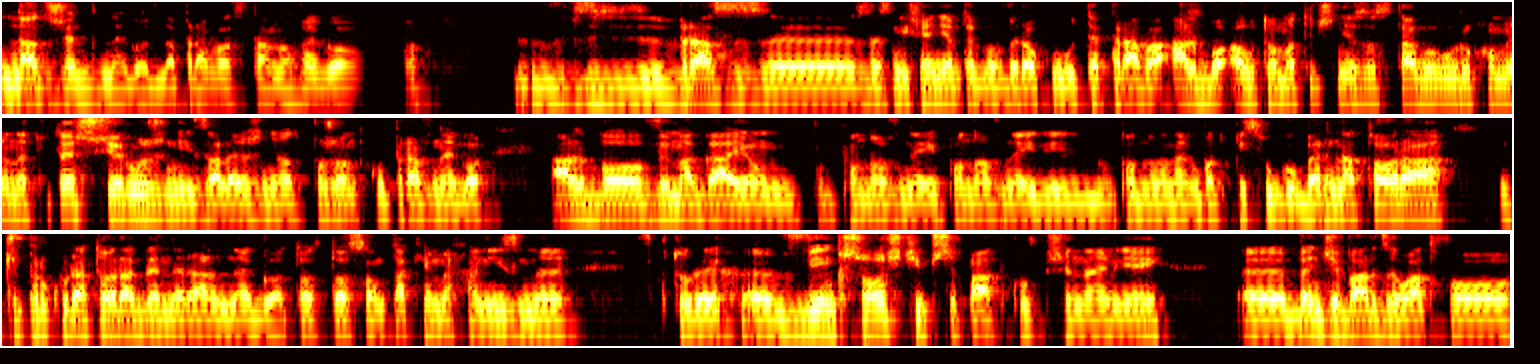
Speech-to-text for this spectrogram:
nadrzędnego dla prawa stanowego wraz ze zniesieniem tego wyroku te prawa albo automatycznie zostały uruchomione, to też się różni zależnie od porządku prawnego, albo wymagają ponownej, ponownej, ponownego podpisu gubernatora czy prokuratora generalnego. To, to są takie mechanizmy, w których w większości przypadków przynajmniej e, będzie bardzo łatwo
